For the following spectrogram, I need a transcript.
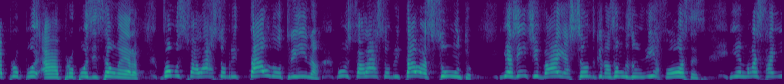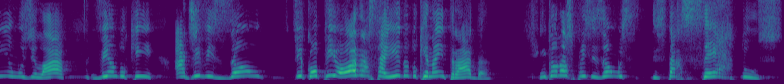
a, a, proposição era: vamos falar sobre tal doutrina, vamos falar sobre tal assunto, e a gente vai achando que nós vamos unir forças, e nós saímos de lá vendo que a divisão ficou pior na saída do que na entrada. Então nós precisamos estar certos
